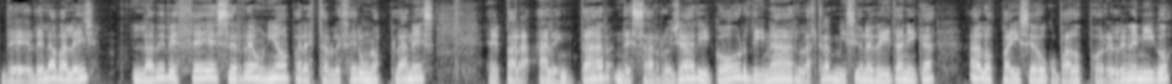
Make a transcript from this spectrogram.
de, de la Valleille, la BBC se reunió para establecer unos planes eh, para alentar, desarrollar y coordinar las transmisiones británicas a los países ocupados por el enemigo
